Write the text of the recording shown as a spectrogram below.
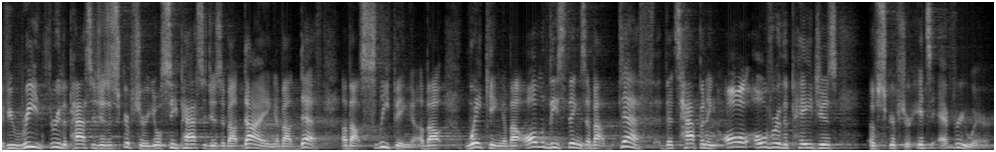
If you read through the passages of Scripture, you'll see passages about dying, about death, about sleeping, about waking, about all of these things, about death that's happening all over the pages of Scripture. It's everywhere.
